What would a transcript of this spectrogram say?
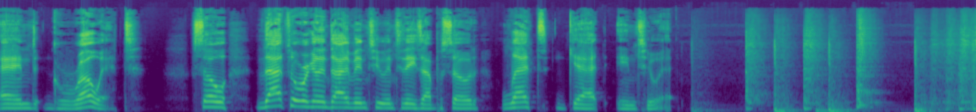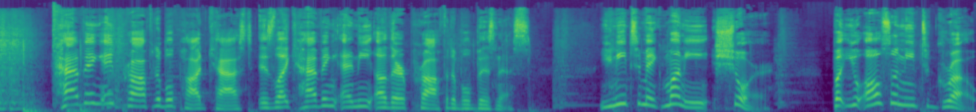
and grow it. So that's what we're going to dive into in today's episode. Let's get into it. Having a profitable podcast is like having any other profitable business. You need to make money, sure, but you also need to grow.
